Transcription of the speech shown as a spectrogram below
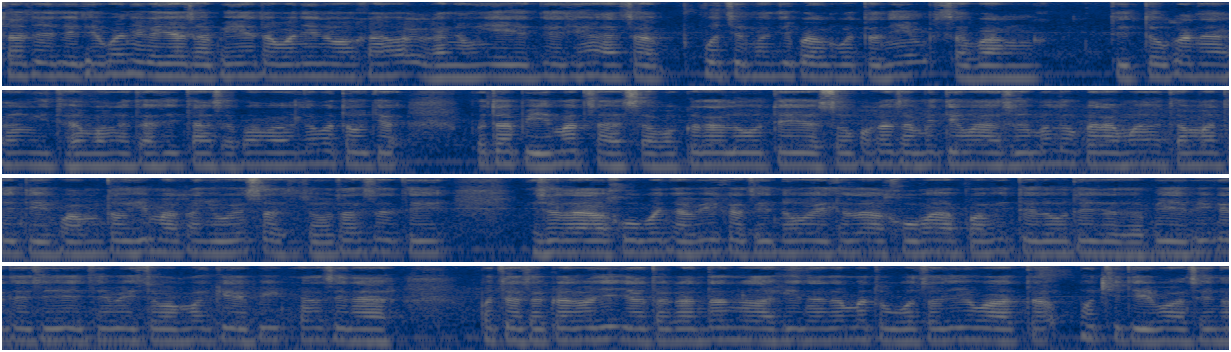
ตาเตเตวันนี้ก็ยาสัพเพตวันนี้โนคาขันยงเยเตชิหาสัพพุจิมันจิปังกุตานิสวัง ติโตกนาคังอิทามังตาสิตังสัพพะมังแล้วมาโตจะปตาปีมัสสะสวกตาโลเตโสภะสัมมิติวาสุมาโลกนามาธรรมติติปัมโตหิมาคันโยเอสัสโสตัสติอิสลาโคปัญญาวิกัสิโนอิสลาโคมาปาวิเตโลเตจะสัพเพพิกเตชิเทวิสวามะเกพิกัสินาปัจจัสการวจิยังตะกันตันนาคินาธรรมตุวัสริวาตมุจิติวาเสโน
